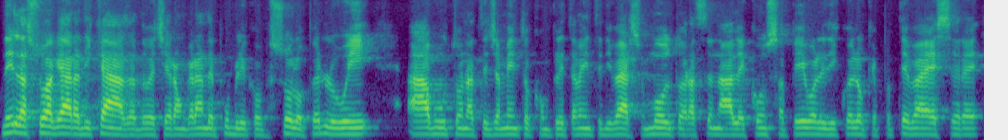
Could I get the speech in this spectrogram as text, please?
nella sua gara di casa, dove c'era un grande pubblico solo per lui, ha avuto un atteggiamento completamente diverso, molto razionale, consapevole di quello che poteva essere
